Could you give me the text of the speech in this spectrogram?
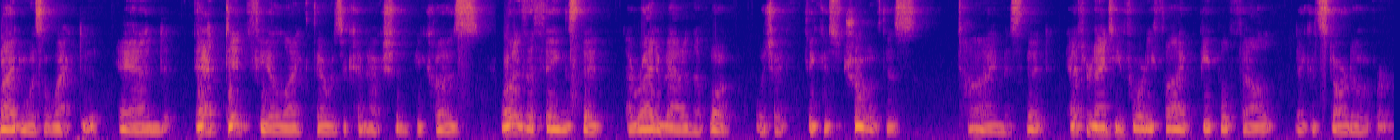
Biden was elected, and that did feel like there was a connection because one of the things that I write about in the book, which I think is true of this time is that after 1945, people felt they could start over,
